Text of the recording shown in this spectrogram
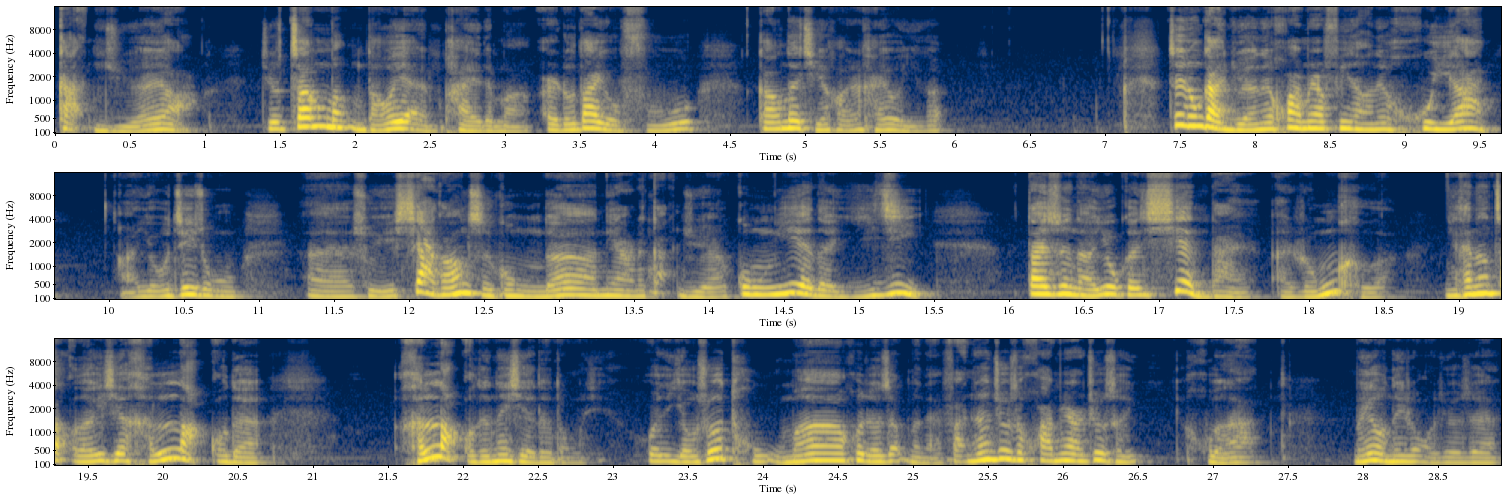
感觉呀，就张猛导演拍的嘛，《耳朵大有福》，《钢的琴》好像还有一个，这种感觉呢，画面非常的灰暗啊，有这种呃属于下岗职工的那样的感觉，工业的遗迹。但是呢，又跟现代呃融合，你还能找到一些很老的、很老的那些的东西，或者有说土吗，或者怎么的，反正就是画面就是昏暗，没有那种就是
